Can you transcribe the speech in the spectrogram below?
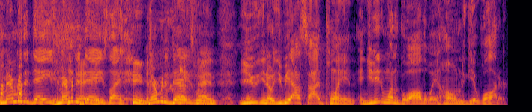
remember the days, remember the days like remember the days when you you know you'd be outside playing and you didn't want to go all the way home to get water.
